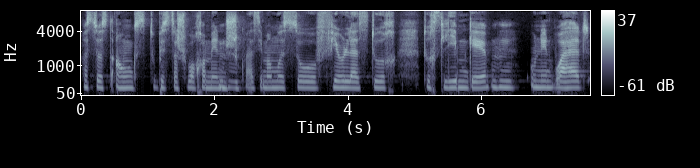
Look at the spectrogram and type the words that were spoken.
was du hast Angst, du bist ein schwacher Mhm. Mensch, quasi. Man muss so fearless durch, durchs Leben gehen. Mhm. Und in Wahrheit,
